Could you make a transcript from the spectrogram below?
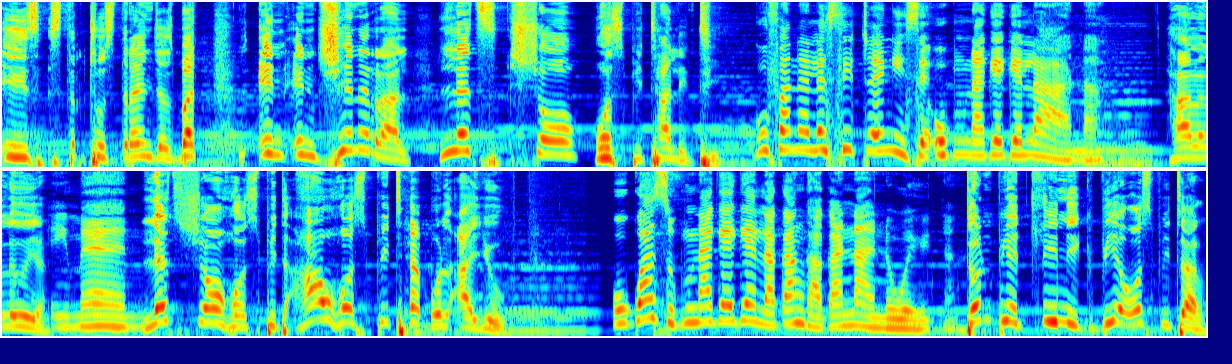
is st- to strangers, but in, in general, let's show hospitality. kufanele sitshengise ukunakekelana Hallelujah. amen Let's show hospital. How hospitable are you? ukwazi ukunakekela kangakanani wena Don't be a clinic, be a hospital.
